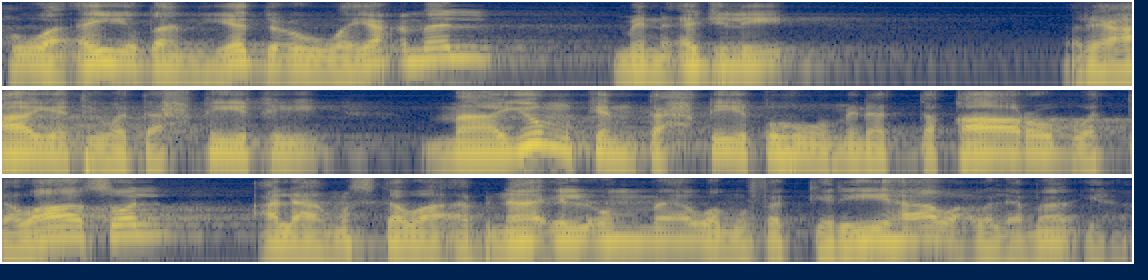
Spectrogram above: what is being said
هو أيضا يدعو ويعمل من أجل رعاية وتحقيق ما يمكن تحقيقه من التقارب والتواصل على مستوى أبناء الأمة ومفكريها وعلمائها.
